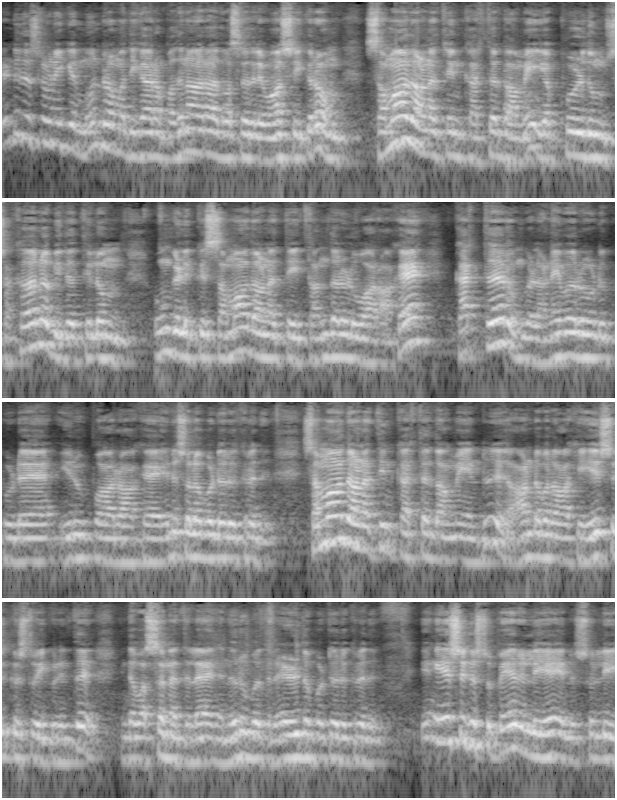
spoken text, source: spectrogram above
ரெண்டு தெசலோனிக்கர் மூன்றாம் அதிகாரம் பதினாறாவது வசனத்தில் வாசிக்கிறோம் சமாதானத்தின் கர்த்தர் தாமே எப்பொழுதும் சகல விதத்திலும் உங்களுக்கு சமாதானத்தை தந்தருளுவாராக. கர்த்தர் உங்கள் அனைவரோடு கூட இருப்பாராக என்று சொல்லப்பட்டிருக்கிறது. சமாதானத்தின் கர்த்தர் தாமே என்று ஆண்டவராகிய இயேசு கிறிஸ்துவை குறித்து இந்த வசனத்தில் இந்த நிருபத்தில் எழுதப்பட்டு இருக்கிறது எங்கள் இயேசு கிறிஸ்து பெயர் இல்லையே என்று சொல்லி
